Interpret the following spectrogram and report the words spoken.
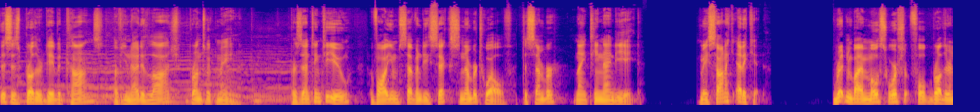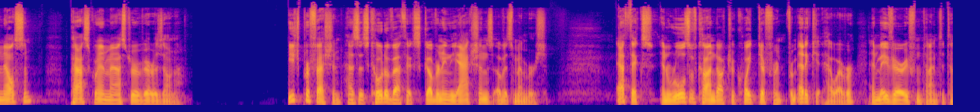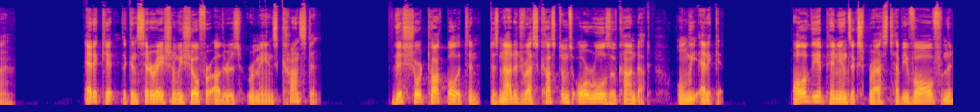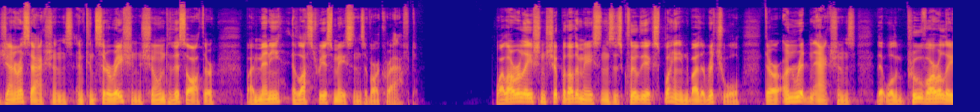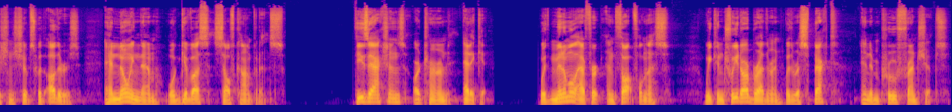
This is Brother David Koncz of United Lodge, Brunswick, Maine, presenting to you Volume 76, Number 12, December 1998. Masonic Etiquette, written by Most Worshipful Brother Nelson, past Grand Master of Arizona. Each profession has its code of ethics governing the actions of its members. Ethics and rules of conduct are quite different from etiquette, however, and may vary from time to time. Etiquette, the consideration we show for others, remains constant. This short talk bulletin does not address customs or rules of conduct, only etiquette. All of the opinions expressed have evolved from the generous actions and consideration shown to this author by many illustrious Masons of our craft. While our relationship with other Masons is clearly explained by the ritual, there are unwritten actions that will improve our relationships with others, and knowing them will give us self confidence. These actions are termed etiquette. With minimal effort and thoughtfulness, we can treat our brethren with respect and improve friendships.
